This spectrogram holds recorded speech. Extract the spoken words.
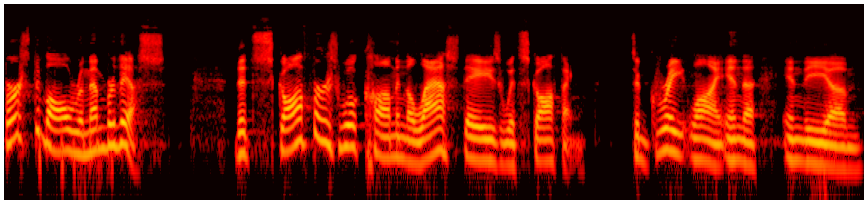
first of all, remember this that scoffers will come in the last days with scoffing. It's a great line. In the, in the, um,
